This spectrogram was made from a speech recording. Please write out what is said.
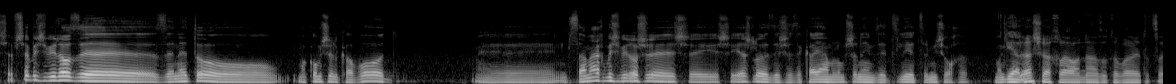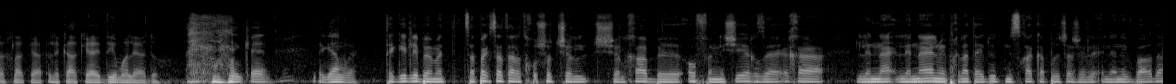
אה, חושב שבשבילו זה, זה נטו מקום של כבוד. אה, אני שמח בשבילו ש, ש, שיש לו את זה, שזה קיים, לא משנה אם זה אצלי אצל מישהו אחר. אתה מגיע לו. יודע שאחרי העונה הזאת, אבל היית צריך לקע- לקעקע את דימה לידו. כן, לגמרי. תגיד לי באמת, תספר קצת על התחושות של, שלך באופן אישי, איך זה, איך ה, לנהל, לנהל מבחינת העדות משחק הפרישה של אליניב ברדה?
